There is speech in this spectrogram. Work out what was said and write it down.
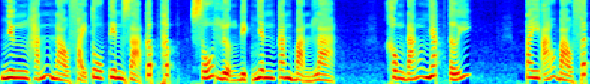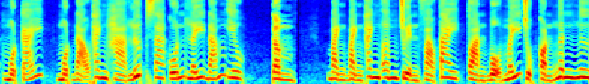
Nhưng hắn nào phải tu tiên giả cấp thấp, số lượng địch nhân căn bản là không đáng nhắc tới. Tay áo bào phất một cái, một đạo thanh hà lướt ra cuốn lấy đám yêu. Cầm, bành bành thanh âm truyền vào tay toàn bộ mấy chục còn ngân ngư.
